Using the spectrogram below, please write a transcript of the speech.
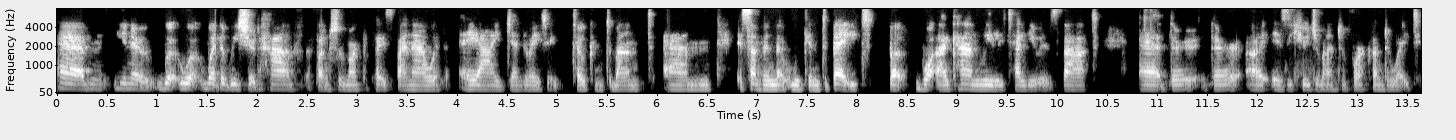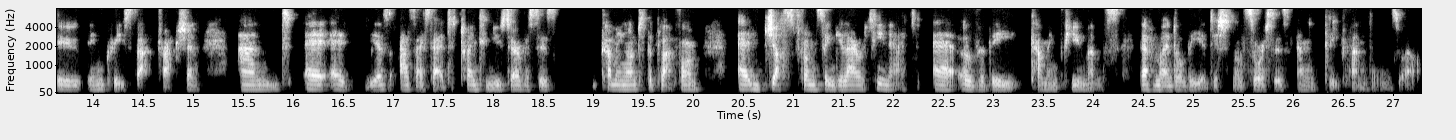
Um, you know, w- w- whether we should have a functional marketplace by now with AI generating token demand um, is something that we can debate. But what I can really tell you is that uh, there there uh, is a huge amount of work underway to increase that traction. And uh, as, as I said, 20 new services coming onto the platform uh, just from Singularity Net uh, over the coming few months, never mind all the additional sources and deep funding as well.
